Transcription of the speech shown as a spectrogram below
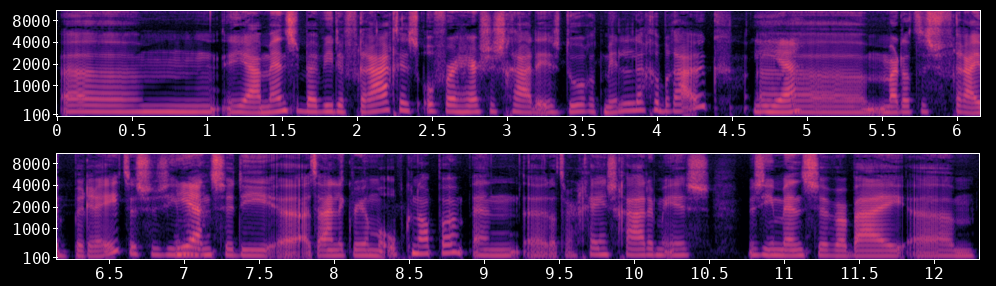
Um, ja, mensen bij wie de vraag is of er hersenschade is door het middelengebruik. Ja. Uh, maar dat is vrij breed. Dus we zien ja. mensen die uh, uiteindelijk weer helemaal opknappen en dat er geen schade meer is. We zien mensen waarbij um,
